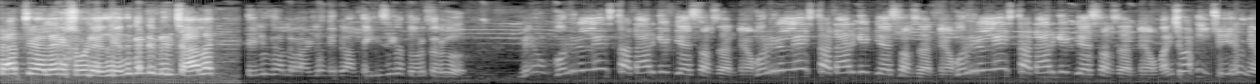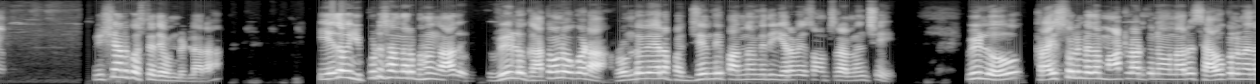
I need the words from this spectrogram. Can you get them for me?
ట్రాప్ చేయాలని చూడలేదు. ఎందుకంటే మీరు చాలా తెలివిగల వాళ్ళు మీరు అంత ఈజీగా దొరకరు. మేము గొర్రెల్నే టార్గెట్ చేస్తాం సార్. మేము గొర్రెల్నే టార్గెట్ చేస్తాం సార్. మేము గొర్రెల్నే టార్గెట్ చేస్తాం సార్. మేము మంచి వాళ్ళని చేయం మేము. విషయానికి వస్తే దేవుని బిడ్డారా ఏదో ఇప్పుడు సందర్భం కాదు. వీళ్ళు గతంలో కూడా రెండు వేల పద్దెనిమిది పంతొమ్మిది ఇరవై సంవత్సరాల నుంచి వీళ్ళు క్రైస్తవుల మీద మాట్లాడుతూనే ఉన్నారు సేవకుల మీద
